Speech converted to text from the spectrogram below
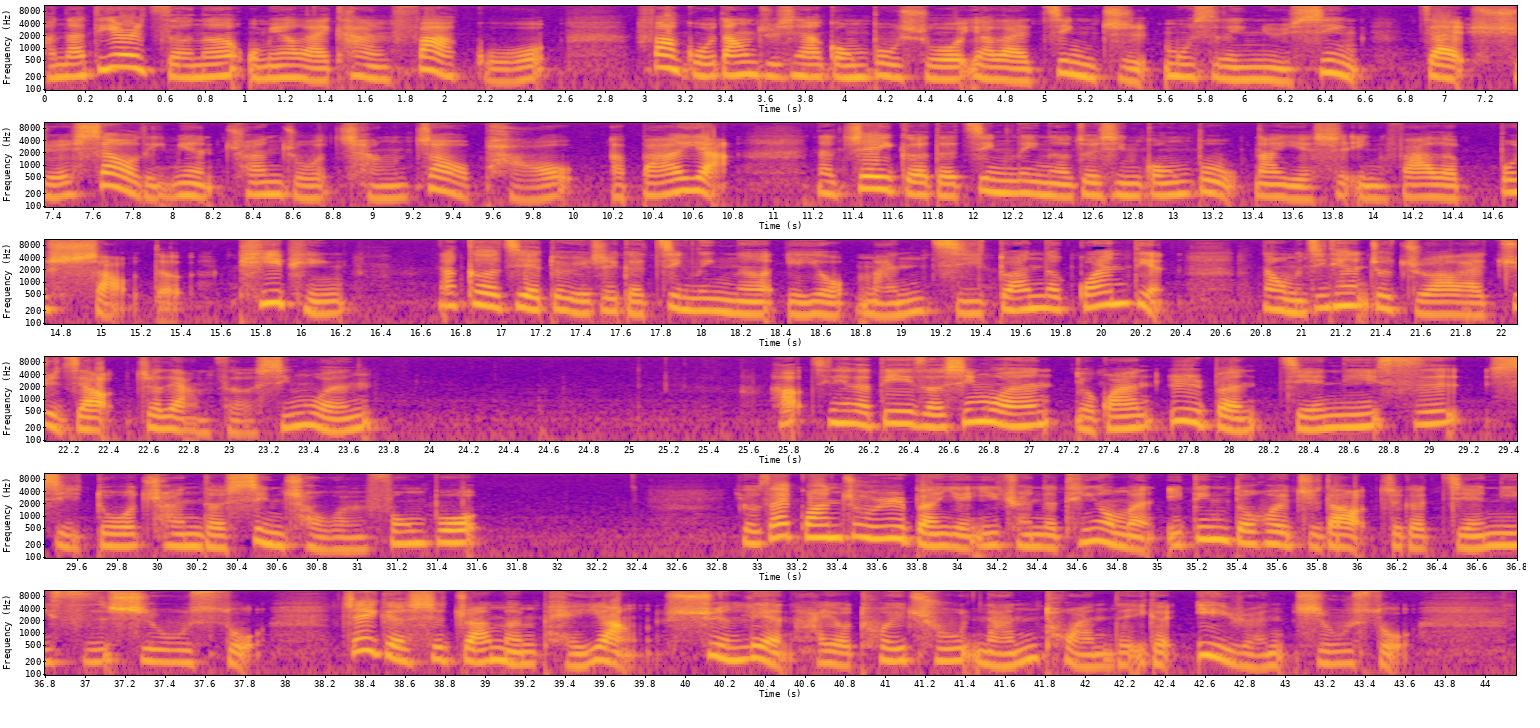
好，那第二则呢，我们要来看法国。法国当局现在公布说，要来禁止穆斯林女性在学校里面穿着长罩袍阿巴亚。那这个的禁令呢，最新公布，那也是引发了不少的批评。那各界对于这个禁令呢，也有蛮极端的观点。那我们今天就主要来聚焦这两则新闻。好，今天的第一则新闻有关日本杰尼斯喜多川的性丑闻风波。有在关注日本演艺圈的听友们，一定都会知道这个杰尼斯事务所，这个是专门培养、训练还有推出男团的一个艺人事务所。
